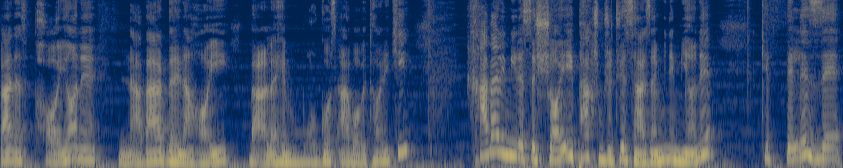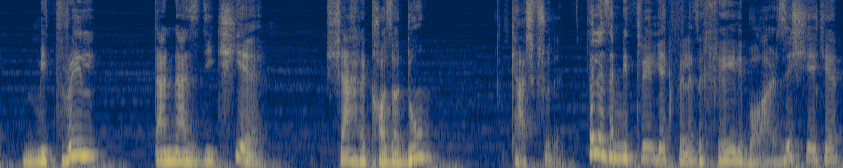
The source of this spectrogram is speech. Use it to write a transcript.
بعد از پایان نبرد نهایی بر علیه مورگوس ارباب تاریکی خبری می‌رسه شایعی پخش میشه توی سرزمین میانه که فلز میتریل در نزدیکی شهر کازادوم کشف شده. فلز میتریل یک فلز خیلی با ارزشیه که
